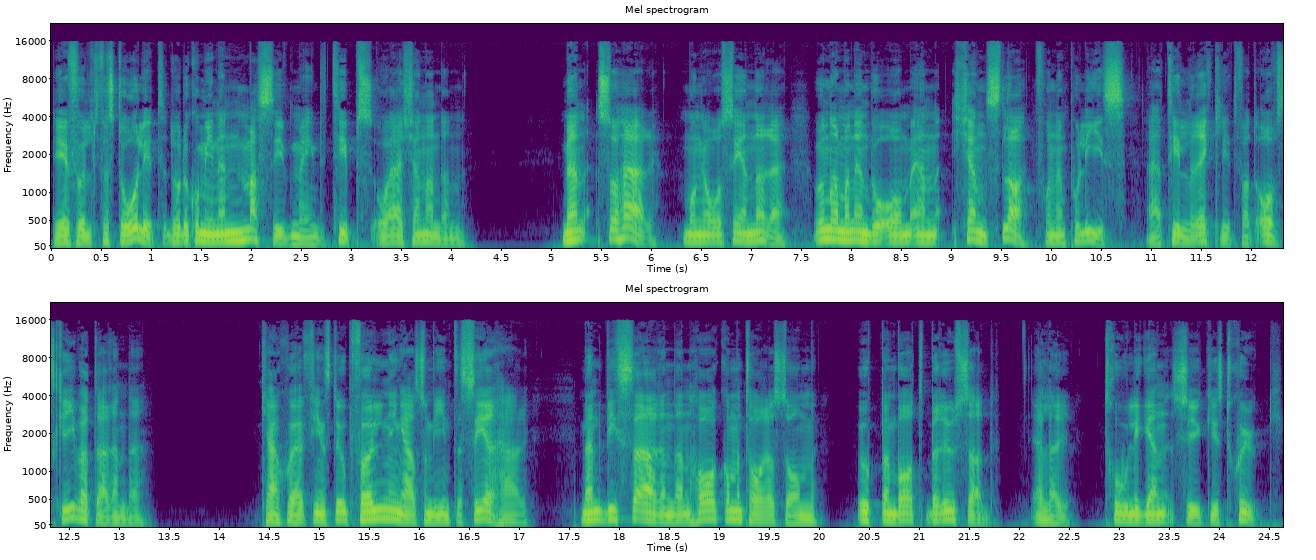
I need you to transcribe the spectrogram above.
Det är fullt förståeligt då det kom in en massiv mängd tips och erkännanden. Men så här, många år senare, undrar man ändå om en känsla från en polis är tillräckligt för att avskriva ett ärende. Kanske finns det uppföljningar som vi inte ser här, men vissa ärenden har kommentarer som uppenbart berusad eller troligen psykiskt sjuk,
